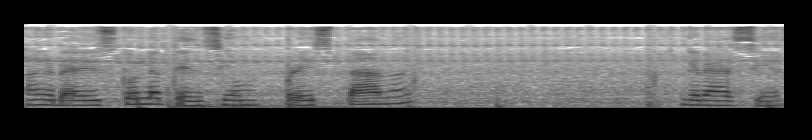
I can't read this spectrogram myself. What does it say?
Agradezco la atención prestada. Gracias.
